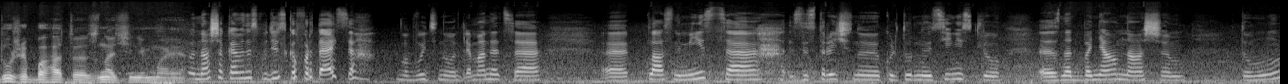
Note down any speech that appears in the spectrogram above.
дуже багато значення має. Наша Кам'янець-Подільська фортеця, мабуть, ну для мене це класне місце з історичною культурною цінністю, е, з надбанням нашим. Тому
